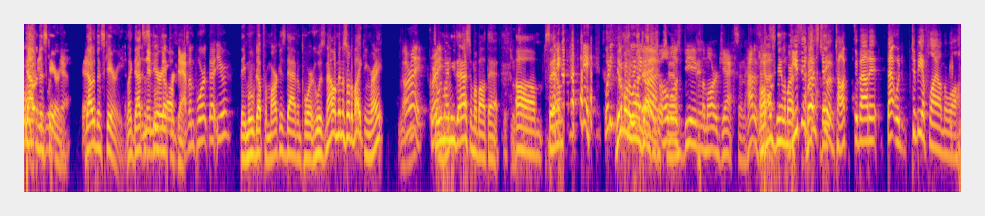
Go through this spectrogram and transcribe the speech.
That would have been scary. Yeah, That would have been scary. Like that's and a they scary moved up for. Davenport that year. They moved up from Marcus Davenport, who is now a Minnesota Viking, right? All right, great. So we might need to ask him about that. Um, Sam, Hey, what do you, Get him on the what do Ron Johnson show, almost being Lamar Jackson? How does that? almost being Lamar. Do you think but those two they- have talked about it? That would to be a fly on the wall.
